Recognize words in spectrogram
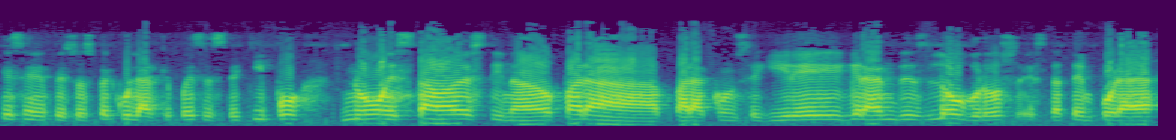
que se empezó a especular que pues este equipo no estaba destinado para, para conseguir eh, grandes logros esta temporada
